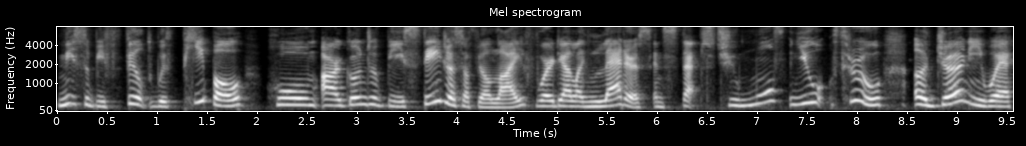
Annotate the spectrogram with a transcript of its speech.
needs to be filled with people whom are going to be stages of your life where they are like ladders and steps to move you through a journey where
